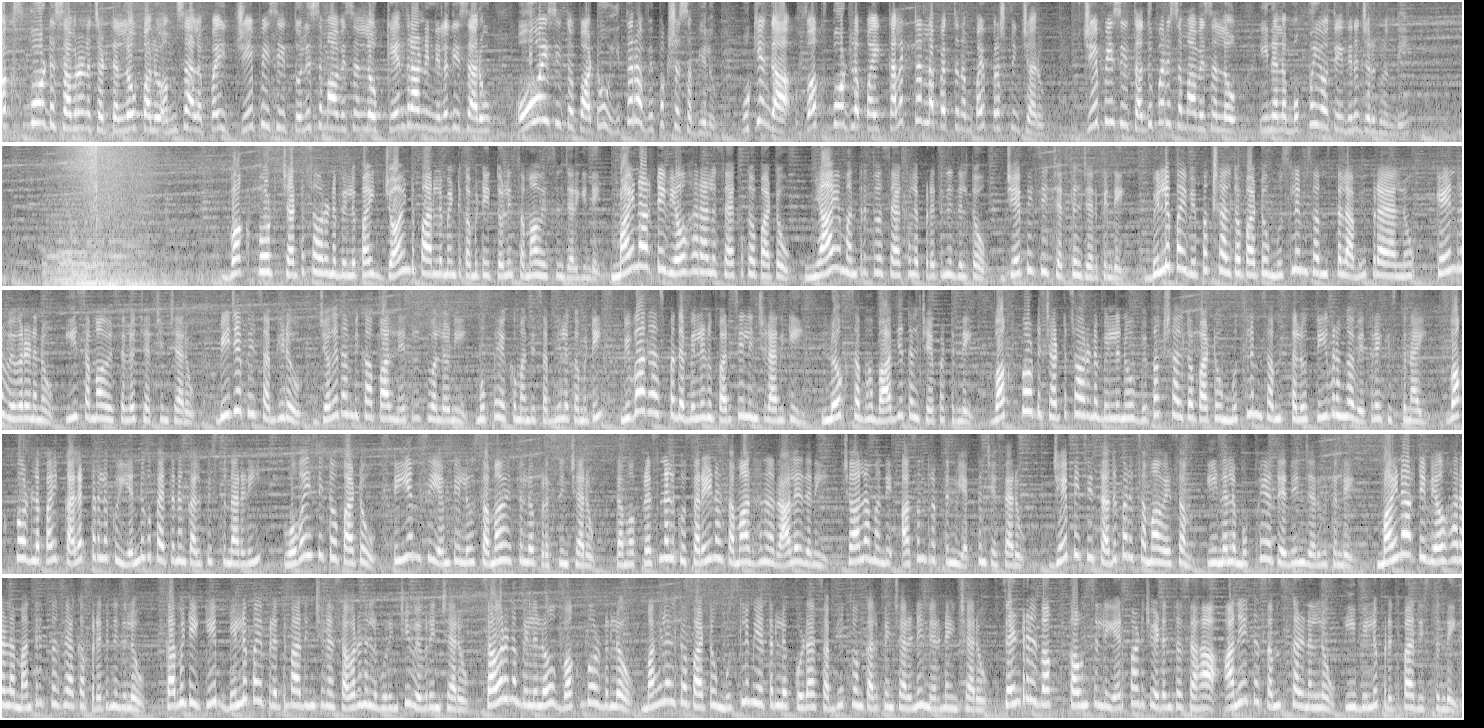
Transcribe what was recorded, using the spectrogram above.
Waqf board సవరణ చట్టంలో పలు అంశాలపై జేపీసీ తొలి సమావేశంలో కేంద్రాన్ని నిలదీశారు ఓవైసీతో పాటు ఇతర విపక్ష సభ్యులు. ముఖ్యంగా వక్ఫ్ బోర్డులపై కలెక్టర్ల పెత్తనంపై ప్రశ్నించారు. జేపీసీ తదుపరి సమావేశంలో ఈ నెల ముప్పయో తేదీన జరగనుంది. వక్ఫ్ బోర్డ్ చట్ట సవరణ బిల్లుపై జాయింట్ పార్లమెంట్ కమిటీ తొలి సమావేశం జరిగింది. మైనార్టీ వ్యవహారాల శాఖతో పాటు న్యాయ మంత్రిత్వ శాఖల ప్రతినిధులతో జేపీసీ చర్చలు జరిపింది. బిల్లుపై విపక్షాలతో పాటు ముస్లిం సంస్థల అభిప్రాయాలను కేంద్ర వివరణను ఈ సమావేశంలో చర్చించారు. బీజేపీ సభ్యుడు జగదంబికాపాల్ నేతృత్వంలోని ముప్పై ఒక్క మంది సభ్యుల కమిటీ వివాదాస్పద బిల్లును పరిశీలించడానికి లోక్సభ బాధ్యతలు చేపట్టింది. వక్ఫ్ బోర్డు చట్ట సవరణ బిల్లును విపక్షాలతో పాటు ముస్లిం సంస్థలు తీవ్రంగా వ్యతిరేకిస్తున్నాయి. వక్ఫ్ బోర్డులపై కలెక్టర్లకు ఎందుకు పెత్తనం కల్పిస్తున్నారని ఓవైసీతో పాటు టీఎంసీ ఎంపీలు సమావేశంలో ప్రశ్నించారు. తమ ప్రశ్నలకు సరైన సమాధానం రాలేదని చాలా మంది అసంతృప్తిని వ్యక్తం చేశారు. జేపీసీ తదుపరి సమావేశం ఈ నెల ముప్పై తేదీన జరుగుతుంది. మైనార్టీ వ్యవహారాల మంత్రిత్వ శాఖ ప్రతినిధులు కమిటీకి బిల్లుపై ప్రతిపాదించిన సవరణల గురించి వివరించారు. సవరణ బిల్లులో వక్ బోర్డులో మహిళలతో పాటు ముస్లింయేతరులకు కూడా సభ్యత్వం కల్పించాలని నిర్ణయించారు. సెంట్రల్ వక్ కౌన్సిల్ ఏర్పాటు చేయడంతో సహా అనేక సంస్కరణలను ఈ బిల్లు ప్రతిపాదిస్తుంది.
